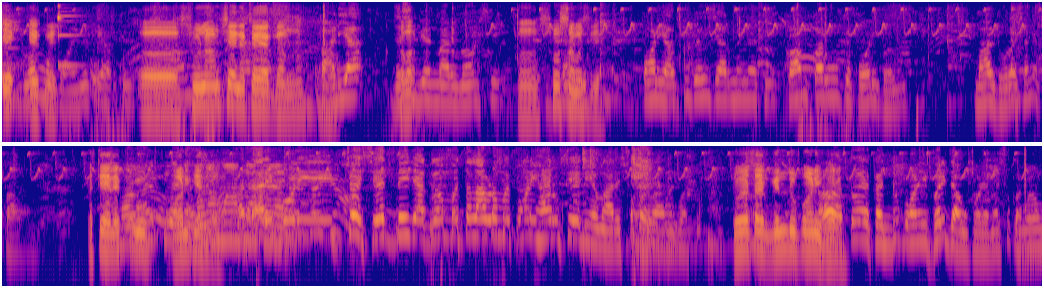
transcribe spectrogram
એક એક મિનિટ. અ, શું નામ છે અને કયા ગામનું? ભાડિયા જસીબેન મારું નામ છે. શું સમસ્યા? પાણી આવતું ગયું ચાર મહિનાથી. કામ કરવું કે પાણી ભરવું? માલ ઢોરે છે ને પાવાનું અત્યારે એટલું પાણી કેમ અત્યારે પાણી ચોય છે. જ નહીં આ ગામમાં તલાવડામાં પાણી સારું છે નહીં અમારે શું કરવાનું તો અત્યારે ગંદુ પાણી ભરે. તો એ ગંદુ પાણી ભરી જવું પડે એમાં શું કરવાનું?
